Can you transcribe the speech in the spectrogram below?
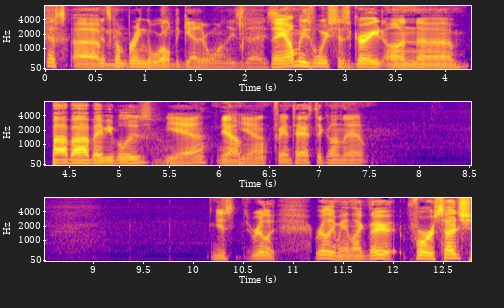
It's it's Um, gonna bring the world together one of these days. Naomi's voice is great on uh, "Bye Bye Baby Blues." yeah, Yeah, yeah, fantastic on that. Just really, really, man, like they for such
